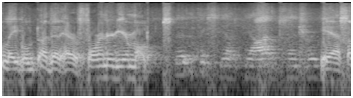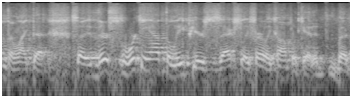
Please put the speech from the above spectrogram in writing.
labeled, uh, that are 400-year multiples. I think the odd century. Yeah, something like that. So there's working out the leap years is actually fairly complicated, but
